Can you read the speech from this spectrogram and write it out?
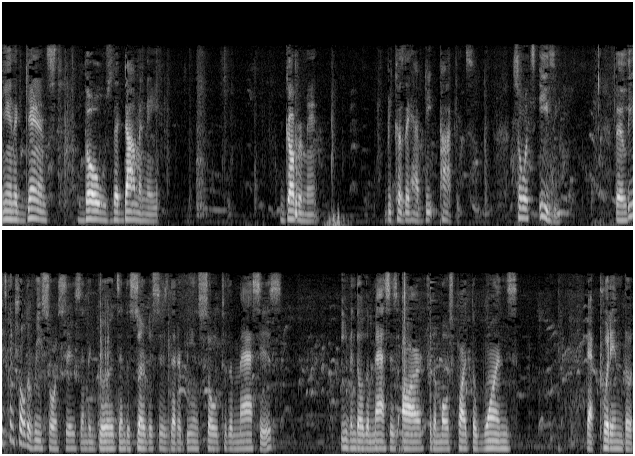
being against those that dominate government because they have deep pockets. So it's easy. The elites control the resources and the goods and the services that are being sold to the masses, even though the masses are, for the most part, the ones that put in the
